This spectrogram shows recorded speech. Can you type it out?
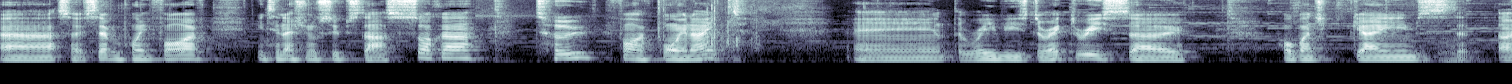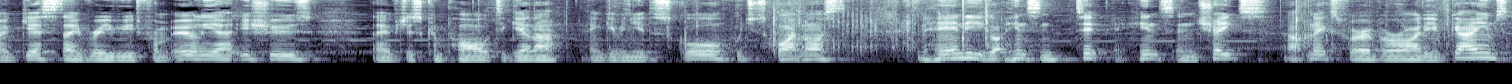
uh, so 7.5. International Superstar Soccer, 2, 5.8 and the reviews directory. So a whole bunch of games that I guess they've reviewed from earlier issues. They've just compiled together and given you the score, which is quite nice and handy. You've got hints and tip, hints and cheats up next for a variety of games,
